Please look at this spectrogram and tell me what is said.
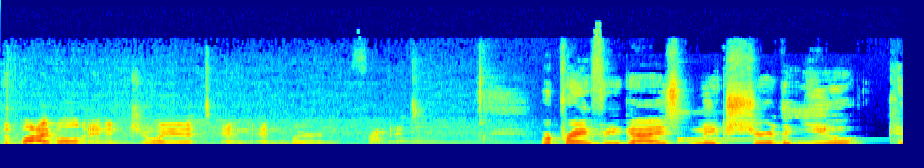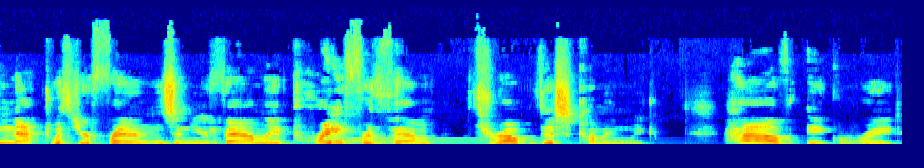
the Bible and enjoy it and, and learn from it. We're praying for you guys. Make sure that you connect with your friends and your Mhm. family and pray for them throughout this coming week. Have a great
